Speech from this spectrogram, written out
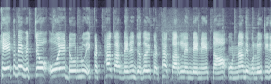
ਖੇਤ ਦੇ ਵਿੱਚੋਂ ਉਹ ਇਹ ਡੋਰ ਨੂੰ ਇਕੱਠਾ ਕਰਦੇ ਨੇ। ਜਦੋਂ ਇਕੱਠਾ ਕਰ ਲੈਂਦੇ ਨੇ, ਤਾਂ ਉਹਨਾਂ ਦੇ ਵੱਲੋਂ ਇਹ ਚੀਜ਼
